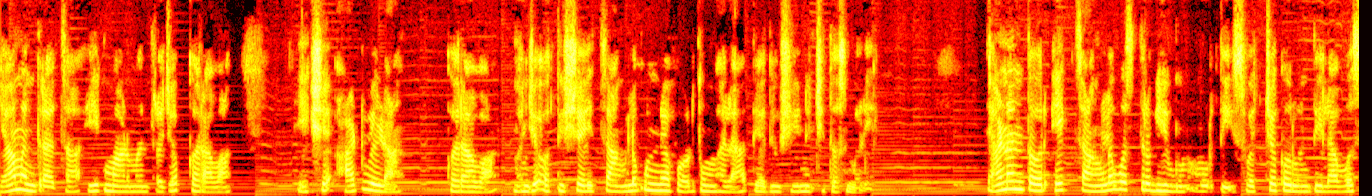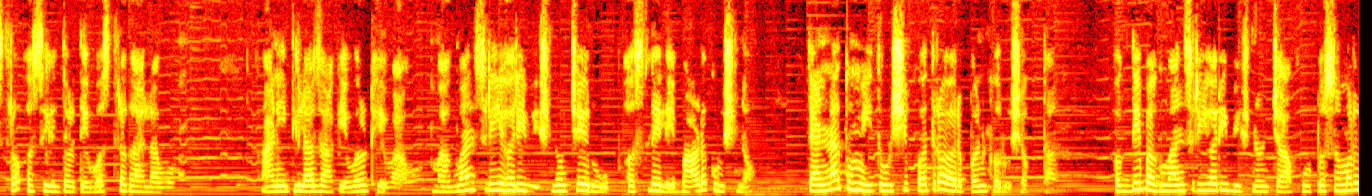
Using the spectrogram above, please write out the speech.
या मंत्राचा एक माणमंत्र जप करावा. एकशे आठ वेळा करावा. म्हणजे अतिशय चांगलं पुण्यफळ तुम्हाला त्या दिवशी निश्चितच मिळेल. त्यानंतर एक चांगलं वस्त्र घेऊन मूर्ती स्वच्छ करून तिला वस्त्र असेल तर ते वस्त्र घालावं आणि तिला जागेवर ठेवावं. भगवान श्री हरी विष्णूचे रूप असलेले बाळकृष्ण त्यांना तुम्ही तुळशीपत्र अर्पण करू शकता. अगदी भगवान श्रीहरी विष्णूंच्या फोटोसमोर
